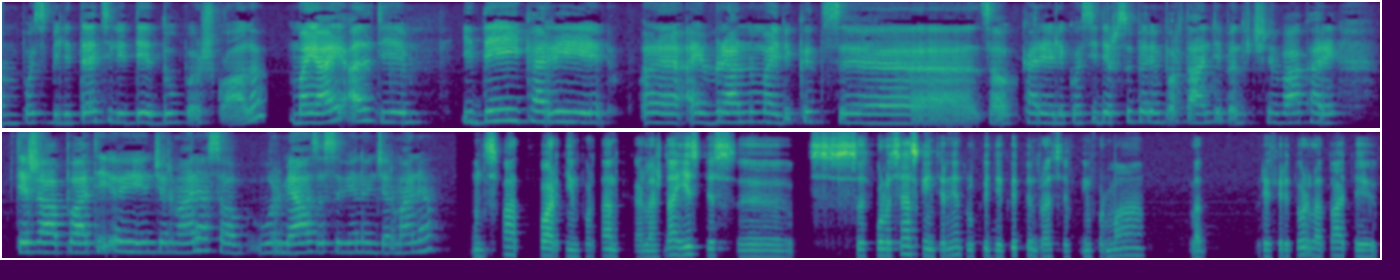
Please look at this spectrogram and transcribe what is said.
um, posibilitățile de după școală. Mai ai alte idei care uh, ai vrea numai decât să, sau care le consider super importante pentru cineva care deja poate e în Germania sau urmează să vină în Germania? Un sfat foarte important pe care l-aș da este să, să folosească internetul cât de cât pentru a se informa la, referitor la toate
